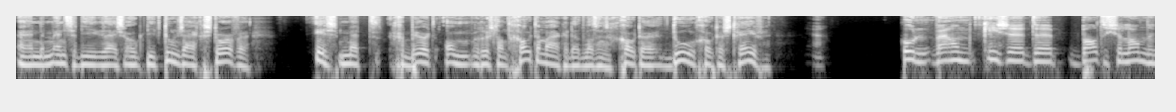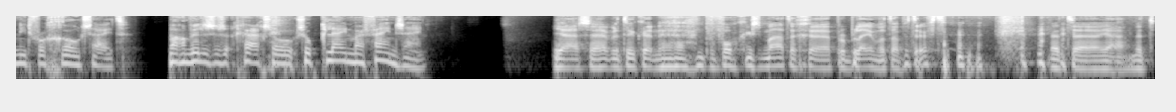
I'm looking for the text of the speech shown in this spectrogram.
En de mensen die, wij ook, die toen zijn gestorven, is met gebeurd om Rusland groot te maken. Dat was een groter doel, groter streven. Ja. Koen, waarom kiezen de Baltische landen niet voor grootsheid? Waarom willen ze graag zo, zo klein maar fijn zijn? Ja, ze hebben natuurlijk een uh, bevolkingsmatig uh, probleem wat dat betreft. met uh, ja, met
